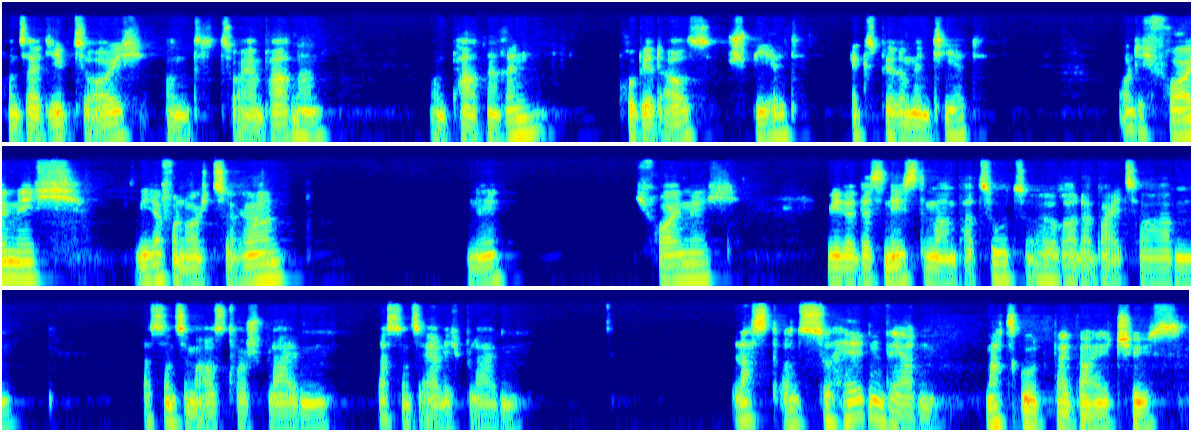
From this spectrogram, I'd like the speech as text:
und seid lieb zu euch und zu euren Partnern und Partnerinnen. Probiert aus, spielt, experimentiert. Und ich freue mich, wieder von euch zu hören. Nee, ich freue mich, wieder das nächste Mal ein paar Zuhörer dabei zu haben. Lasst uns im Austausch bleiben. Lasst uns ehrlich bleiben. Lasst uns zu Helden werden. Macht's gut. Bye bye. Tschüss.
